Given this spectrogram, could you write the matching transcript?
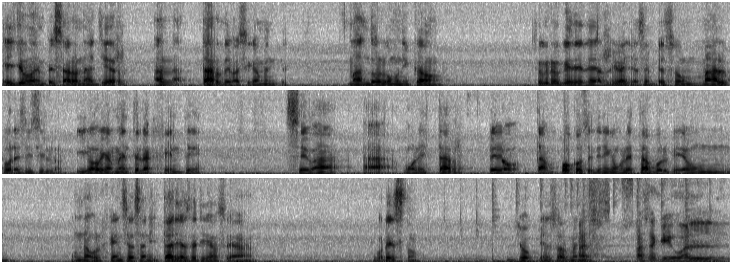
ellos empezaron ayer a la tarde básicamente, mandó el comunicado. Yo creo que desde arriba ya se empezó mal, por así decirlo, y obviamente la gente se va a molestar, pero tampoco se tiene que molestar porque un, una urgencia sanitaria sería, o sea, por eso. Yo pienso al menos. Pasa, que igual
